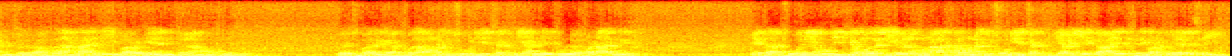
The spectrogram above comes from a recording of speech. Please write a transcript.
அனுப்பிச்சு அப்போதான் நீ பரவணி அனுப்பலாம் அப்படின்னு. யோசிச்சு பாருங்க அப்போதான் உனக்கு சூரிய சக்தி அன்றைக்குள்ள படாது. ஏதா சூரியன் உதிக்கும் முதல் நீ எழுப்புனா தான் உனக்கு சூரிய சக்தியாகிய காயத்ரி உனக்கு வேலை செய்யும்.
